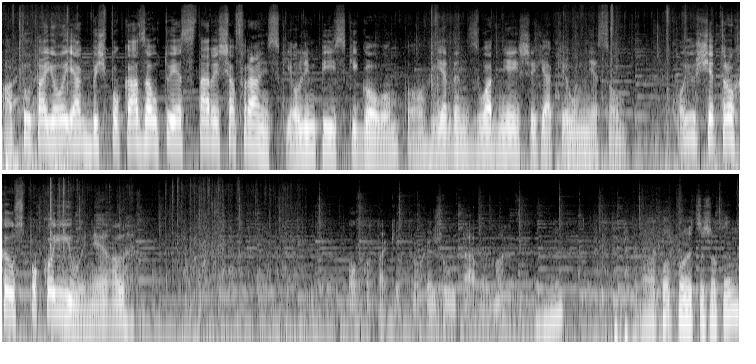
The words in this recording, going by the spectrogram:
A tutaj, o, jakbyś pokazał, tu jest stary szafrański, olimpijski gołąb. O, jeden z ładniejszych, jakie u mnie są. O, już się trochę uspokoiły, nie? Ale oko takie trochę żółtawe ma. A po, powiedz coś o tym?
